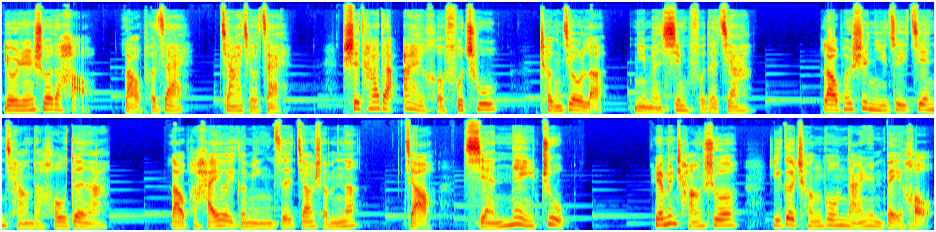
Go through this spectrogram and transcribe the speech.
有人说得好，老婆在家就在，是他的爱和付出成就了你们幸福的家。老婆是你最坚强的后盾啊！老婆还有一个名字叫什么呢？叫贤内助。人们常说，一个成功男人背后，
